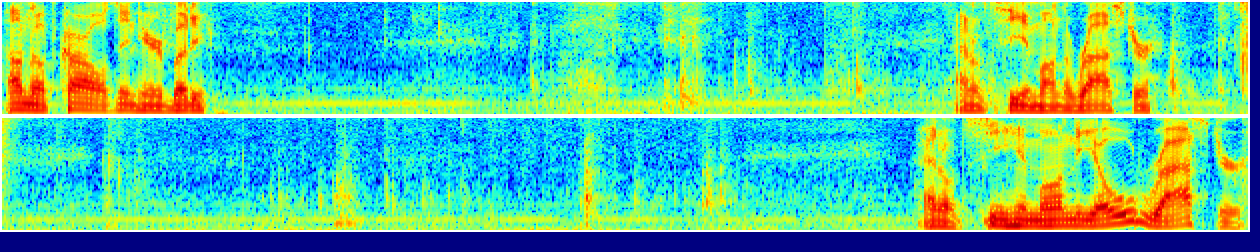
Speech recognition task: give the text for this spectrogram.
I don't know if Carl's in here, buddy. I don't see him on the roster. I don't see him on the old roster.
